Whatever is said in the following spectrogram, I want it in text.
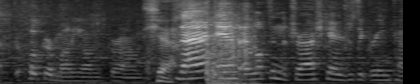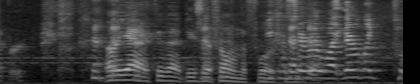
just the, hooker money on the ground. Yeah. that and I looked in the trash can, just a green pepper. oh yeah, I threw that. These that fell on the floor. Because there were like there were like t-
